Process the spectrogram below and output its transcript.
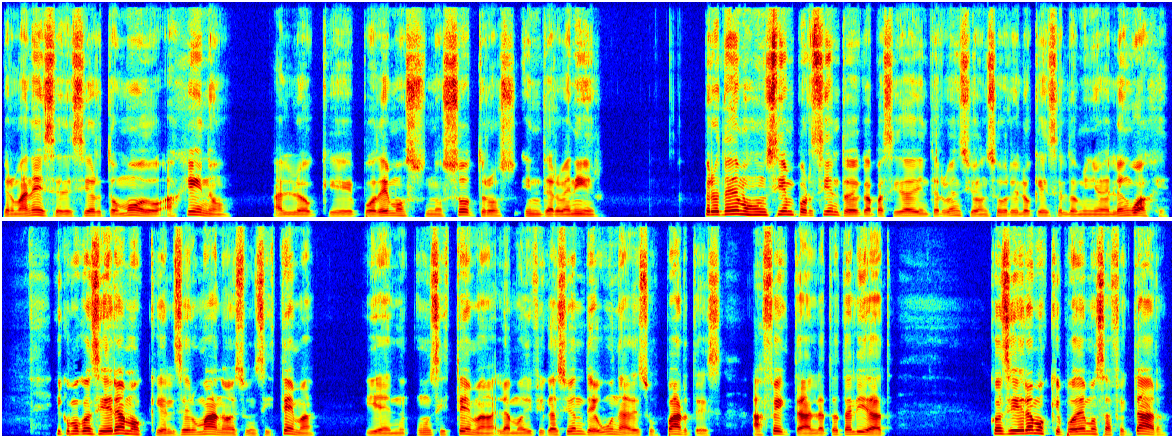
permanece de cierto modo ajeno a lo que podemos nosotros intervenir. Pero tenemos un 100% de capacidad de intervención sobre lo que es el dominio del lenguaje. Y como consideramos que el ser humano es un sistema, y en un sistema la modificación de una de sus partes afecta a la totalidad, Consideramos que podemos afectar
